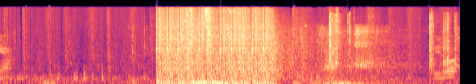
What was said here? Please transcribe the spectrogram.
เนี้ยไปดีรถ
